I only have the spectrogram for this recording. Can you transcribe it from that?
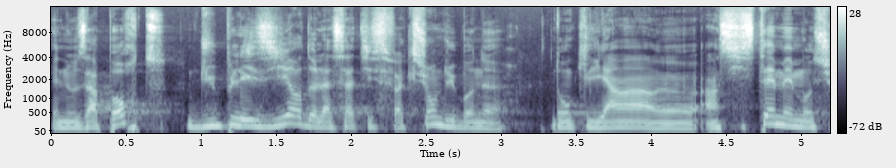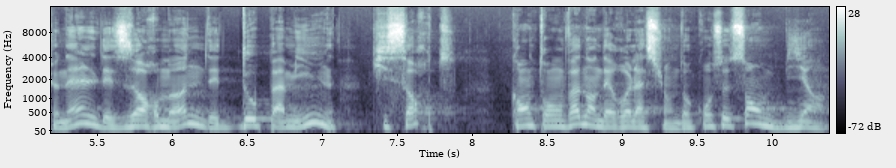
et nous apporte du plaisir, de la satisfaction, du bonheur. Donc il y a un, euh, un système émotionnel, des hormones, des dopamines qui sortent quand on va dans des relations. Donc on se sent bien.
